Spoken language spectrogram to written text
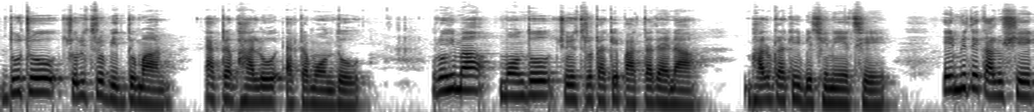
দুটো চরিত্র বিদ্যমান, একটা ভালো, একটা মন্দ। রহিমা মন্দ চরিত্রটাকে পাত্তা দেয় না, ভালোটাকেই বেছে নিয়েছে। এমনিতে কালু শেখ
